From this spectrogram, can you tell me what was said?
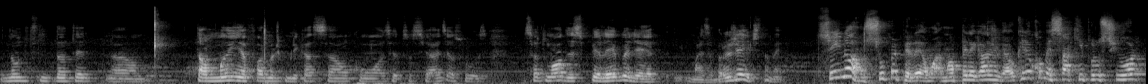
não, não ter ah, tamanha forma de comunicação com as redes sociais e as ruas. De certo modo, esse pelego ele é mais abrangente também. Sim, não, super pele, é uma, uma pelegagem legal. Eu queria começar aqui pelo senhor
